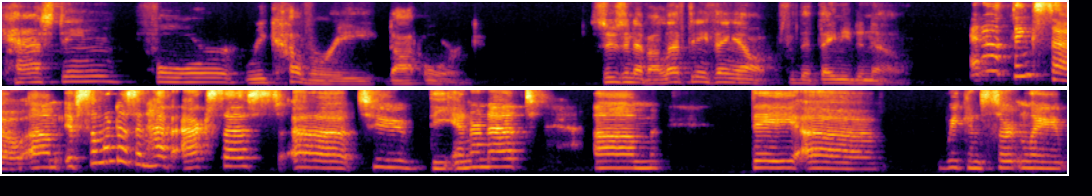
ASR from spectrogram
castingforrecovery.org. Susan, have I left anything out that they need to know? I don't think so. Um, if someone doesn't have access uh, to the internet, um, they uh, we can certainly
